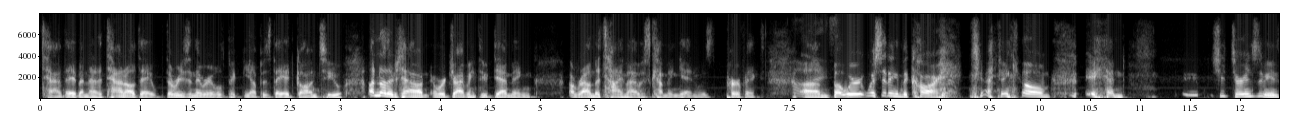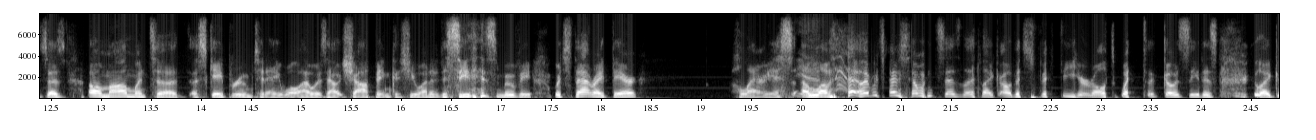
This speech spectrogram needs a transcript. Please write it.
town. They had been out of town all day. The reason they were able to pick me up is they had gone to another town and were driving through Deming around the time I was coming in. It was perfect. Oh, um, nice. But we're we're sitting in the car driving home, and she turns to me and says, "Oh, mom went to escape room today while I was out shopping because she wanted to see this movie." Which that right there, hilarious. I love that. Every time someone says that, like, "Oh, this 50 year old went to go see this like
